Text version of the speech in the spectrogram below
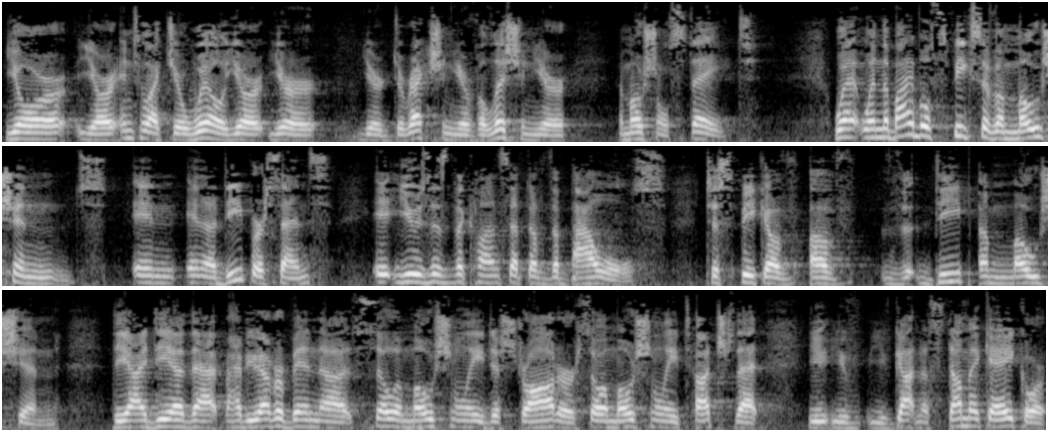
your, your intellect, your will, your, your, your direction, your volition, your emotional state. When, when the Bible speaks of emotions in, in a deeper sense, it uses the concept of the bowels to speak of, of the deep emotion. The idea that, have you ever been uh, so emotionally distraught or so emotionally touched that you, you've, you've gotten a stomach ache or,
